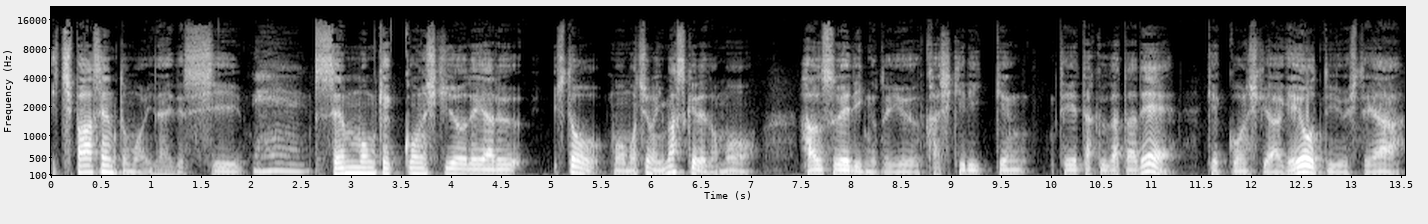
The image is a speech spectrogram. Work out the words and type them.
1%もいないですしええ。専門結婚式場でやる人ももちろんいますけれどもハウスウェディングという貸し切り一軒邸宅型で結婚式を挙げようという人や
